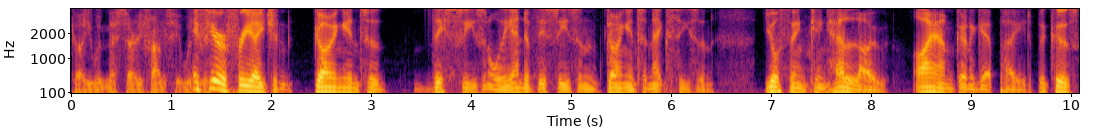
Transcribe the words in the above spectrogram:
God, you wouldn't necessarily fancy it, would If you? you're a free agent going into this season or the end of this season, going into next season, you're thinking, hello, I am going to get paid. Because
